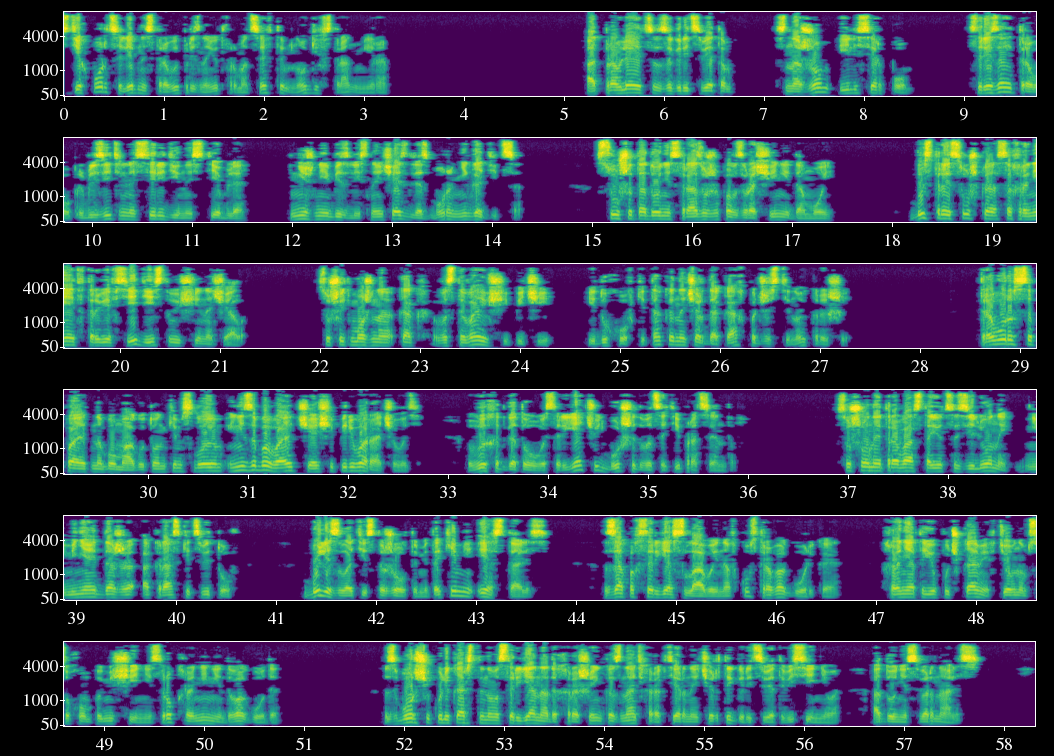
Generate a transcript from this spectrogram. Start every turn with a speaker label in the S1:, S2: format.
S1: С тех пор целебность травы признают фармацевты многих стран мира. Отправляется за грицветом с ножом или серпом. Срезает траву приблизительно с середины стебля. Нижняя безлистная часть для сбора не годится. Сушит Адони сразу же по возвращении домой. Быстрая сушка сохраняет в траве все действующие начала. Сушить можно как в остывающей печи и духовке, так и на чердаках под жестяной крышей. Траву рассыпают на бумагу тонким слоем и не забывают чаще переворачивать. Выход готового сырья чуть больше 20%. Сушеная трава остается зеленой, не меняет даже окраски цветов. Были золотисто-желтыми, такими и остались. Запах сырья слабый, на вкус трава горькая. Хранят ее пучками в темном сухом помещении, срок хранения 2 года. Сборщику лекарственного сырья надо хорошенько знать характерные черты горецвета весеннего, Адонис верналис.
